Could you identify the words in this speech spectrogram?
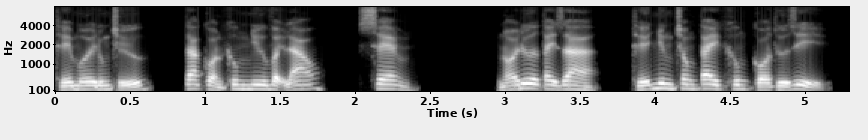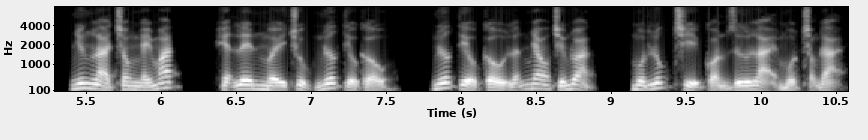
Thế mới đúng chứ, ta còn không như vậy lão, xem. Nói đưa tay ra, thế nhưng trong tay không có thứ gì, nhưng là trong nháy mắt, hiện lên mấy chục nước tiểu cầu, nước tiểu cầu lẫn nhau chiếm đoạt, một lúc chỉ còn dư lại một trọng đại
